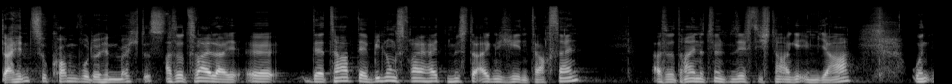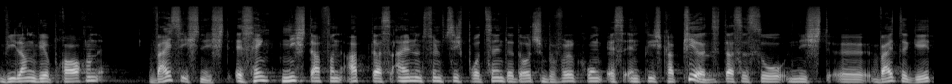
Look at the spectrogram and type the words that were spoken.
dahin zu kommen, wo du hin möchtest? Also zweierlei. Äh, der Tag der Bildungsfreiheit müsste eigentlich jeden Tag sein, also 365 Tage im Jahr. Und wie lange wir brauchen, weiß ich nicht. Es hängt nicht davon ab, dass 51 Prozent der deutschen Bevölkerung es endlich kapiert, mhm. dass es so nicht äh, weitergeht,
